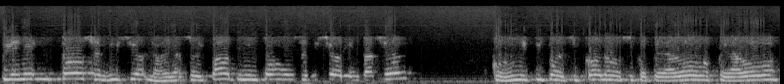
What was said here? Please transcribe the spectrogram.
tienen todo servicio, los del arzobispado tienen todo un servicio de orientación con un equipo de psicólogos, psicopedagogos, pedagogos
